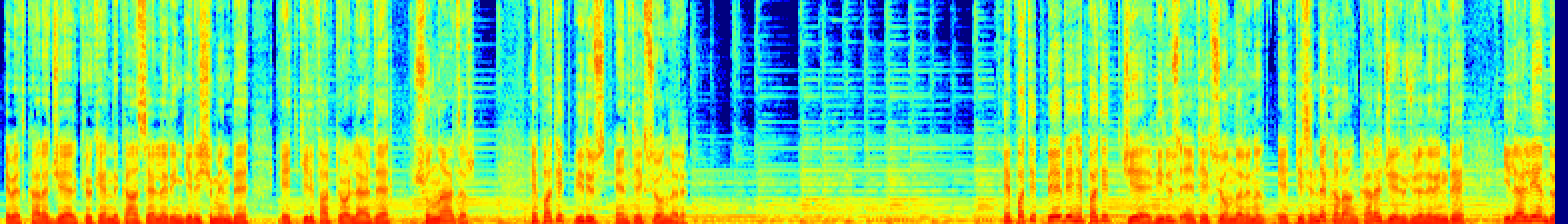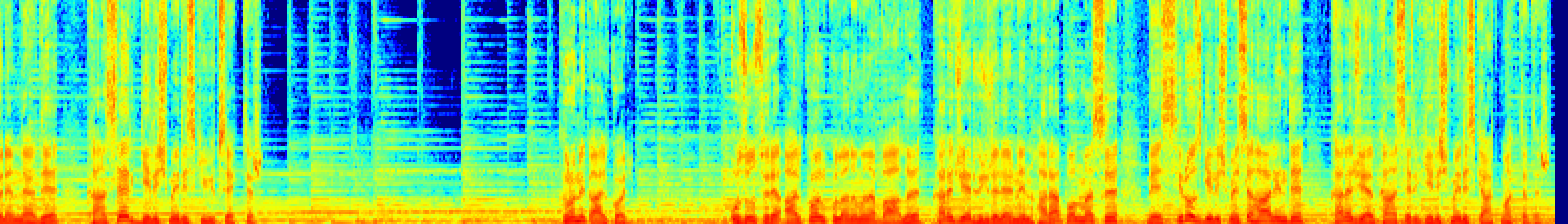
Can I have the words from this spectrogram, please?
Evet karaciğer kökenli kanserlerin gelişiminde etkili faktörler de şunlardır. Hepatit virüs enfeksiyonları, Hepatit B ve hepatit C virüs enfeksiyonlarının etkisinde kalan karaciğer hücrelerinde ilerleyen dönemlerde kanser gelişme riski yüksektir. Kronik alkol Uzun süre alkol kullanımına bağlı karaciğer hücrelerinin harap olması ve siroz gelişmesi halinde karaciğer kanseri gelişme riski artmaktadır.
